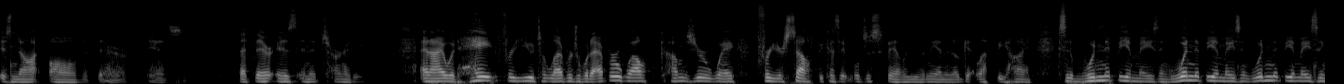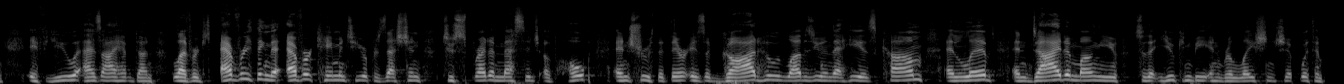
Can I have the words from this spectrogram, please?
is not all that there is. That there is an eternity. And I would hate for you to leverage whatever wealth comes your way for yourself because it will just fail you in the end and it'll get left behind. He said, Wouldn't it be amazing? Wouldn't it be amazing? Wouldn't it be amazing if you, as I have done, leveraged everything that ever came into your possession to spread a message of hope and truth that there is a God who loves you and that he has come and lived and died among you so that you can be in relationship with him?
